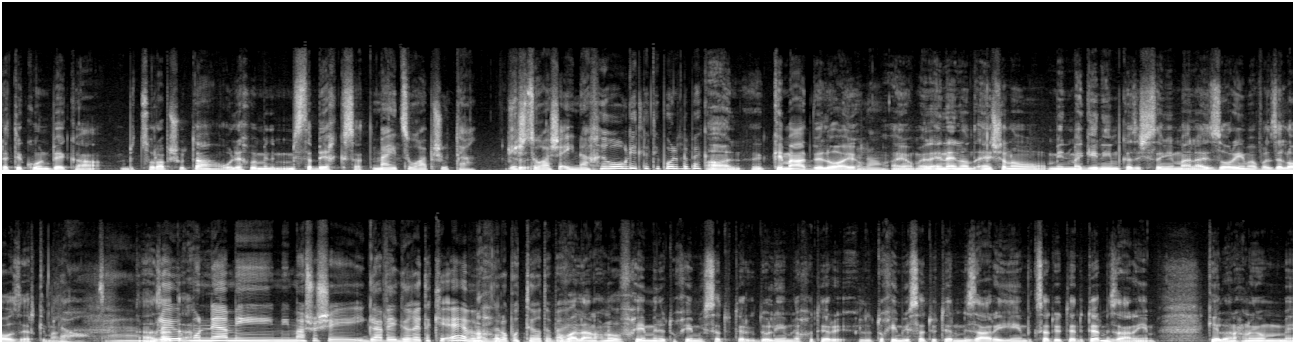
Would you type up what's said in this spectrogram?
לתיקון בקע בצורה פשוטה, הוא הולך ומסתבך קצת. מהי צורה פשוטה? יש צורה שאינה כירורגית לטיפול בבקע? אה, כמעט ולא היום. לא. היום. אין, אין, אין, יש לנו מין מגינים כזה ששמים על האזורים, אבל זה לא עוזר כמעט. לא, זה אולי את... מונע ממשהו שיגע ויגרה את הכאב, נכון, אבל זה נכון. לא פותר את הבעיה. אבל אנחנו הופכים מניתוחים קצת יותר גדולים לניתוחים קצת יותר מזעריים וקצת יותר יותר מזעריים. כאילו, אנחנו היום אה,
